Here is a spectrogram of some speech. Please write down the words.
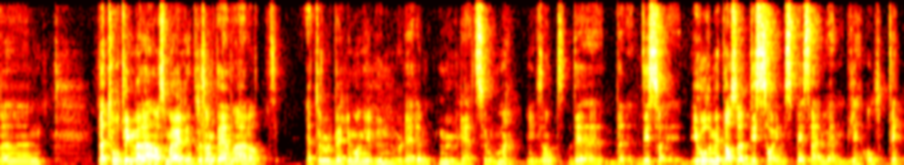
Eh, Det er to ting med det som er veldig interessant. Det ene er at jeg tror veldig mange undervurderer mulighetsrommet. ikke sant? Det, det, I hodet mitt altså, design space er uendelig. Alltid.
